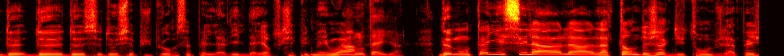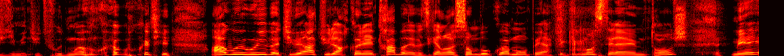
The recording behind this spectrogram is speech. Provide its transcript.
de, de, de, je ne sais plus comment s'appelle la ville d'ailleurs, parce que j'ai plus de mémoire. Montaille de Monteil et c'est la, la, tante de Jacques Dutronc. Je l'appelle, je dis mais tu te fous de moi ou quoi? Pourquoi tu... Ah oui, oui, bah, tu verras, tu la reconnaîtras bah, parce qu'elle ressemble beaucoup à mon père. Effectivement, c'était la même tronche, mais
